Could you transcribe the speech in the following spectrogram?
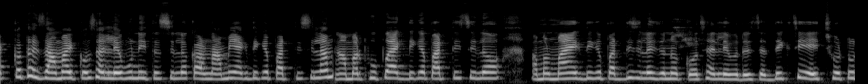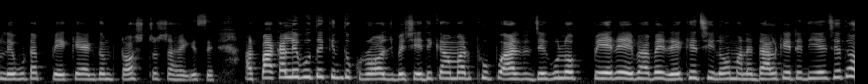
এক কথায় জামাই কোসায় লেবু নিতেছিল, কারণ আমি একদিকে পারতেছিলাম, আমার ফুপা একদিকে পারতেছিল, আমার মা একদিকে পারতেছিল, এই জন্য কোথায় লেবু রয়েছে দেখছি এই ছোট লেবুটা পেকে একদম টস টসা হয়ে গেছে। আর পাকা লেবুতে কিন্তু রস বেশি। এদিকে আমার ফুপু আর যেগুলো পেরে এভাবে রেখেছিল মানে ডাল কেটে দিয়েছে তো,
